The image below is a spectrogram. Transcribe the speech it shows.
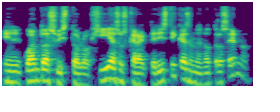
en cuanto a su histología, sus características en el otro seno.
